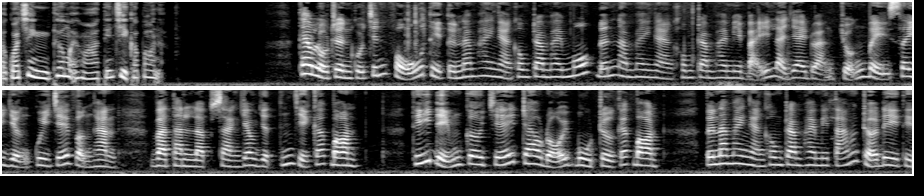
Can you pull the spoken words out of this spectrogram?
uh, quá trình thương mại hóa tín chỉ carbon ạ? Theo lộ trình của chính phủ thì từ năm 2021 đến năm 2027 là giai đoạn chuẩn bị xây dựng quy chế vận hành và thành lập sàn giao dịch tín chỉ carbon, thí điểm cơ chế trao đổi bù trừ carbon. Từ năm 2028 trở đi thì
